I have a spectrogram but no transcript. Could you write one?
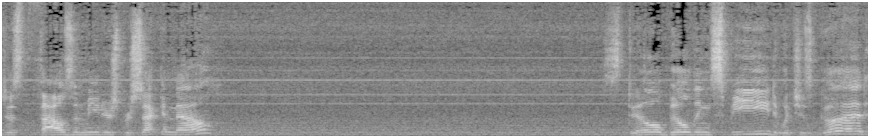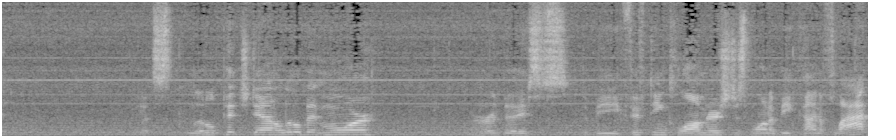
Just 1,000 meters per second now. Still building speed, which is good. Let's little pitch down a little bit more. I heard this to be 15 kilometers, just want to be kind of flat.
